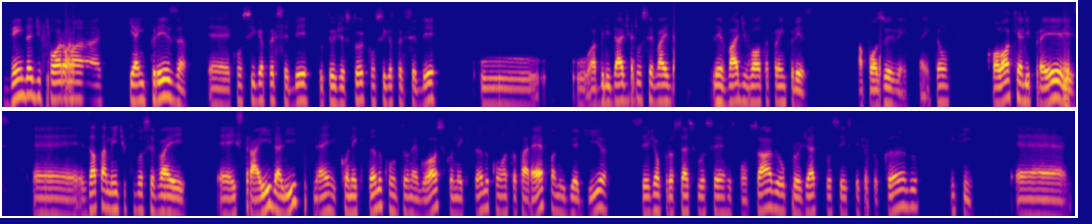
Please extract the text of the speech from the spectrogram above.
venda de forma que a empresa é, consiga perceber, o teu gestor consiga perceber o, o, a habilidade que você vai levar de volta para a empresa após o evento. Né? Então, coloque ali para eles é, exatamente o que você vai é, extrair dali, né, conectando com o teu negócio, conectando com a tua tarefa no dia a dia, seja o processo que você é responsável, o projeto que você esteja tocando, enfim. É,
